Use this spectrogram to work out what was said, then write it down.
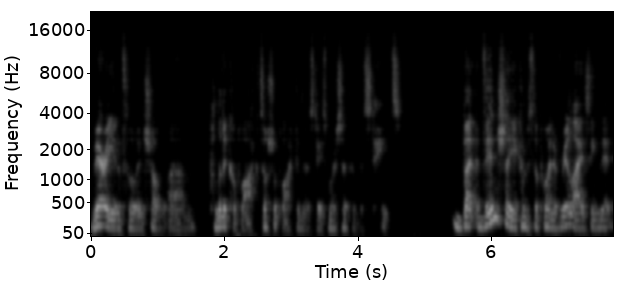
very influential um, political bloc, social bloc in those days, more so than the states. But eventually, it comes to the point of realizing that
